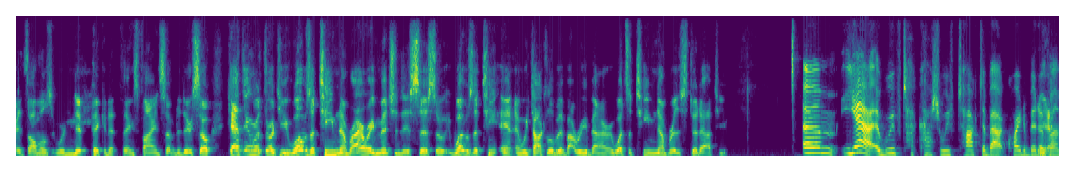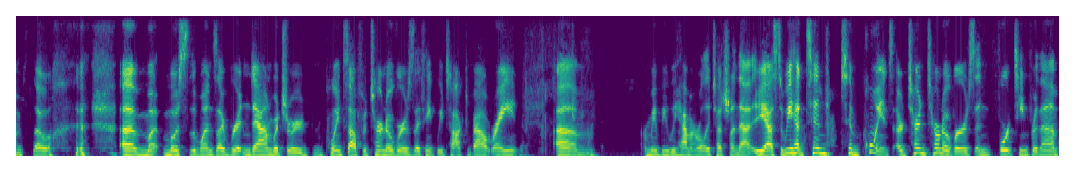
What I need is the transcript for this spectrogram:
it's almost we're nitpicking at things, find something to do. So, Kathy, I'm going to throw it to you. What was a team number? I already mentioned the assist. So, what was a team? And, and we talked a little bit about rebound. What's a team number that stood out to you? Um, yeah, we've talked, gosh, we've talked about quite a bit of yeah. them. So, um, most of the ones I've written down, which were points off of turnovers, I think we talked about, right? Um, or maybe we haven't really touched on that. Yeah. So we had 10, 10 points or 10 turnovers and 14 for them,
